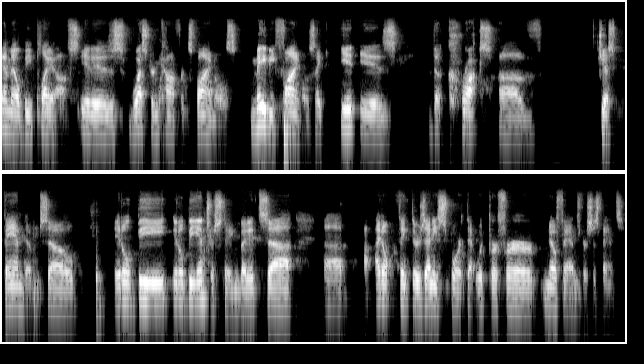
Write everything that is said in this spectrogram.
MLB playoffs. It is Western Conference finals, maybe finals. Like it is the crux of just fandom. So it'll be it'll be interesting, but it's uh, uh, I don't think there's any sport that would prefer no fans versus fans.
